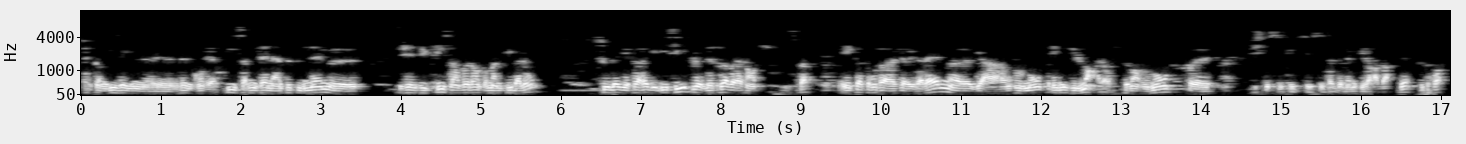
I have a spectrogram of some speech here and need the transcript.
Comme disait une euh, jeune convertie, ça me gêne un peu tout de même, euh, Jésus-Christ en volant comme un petit ballon, sous l'œil effaré des disciples, le soir de l'ascension, n'est-ce pas? Et quand on va à Jérusalem, euh, il y a, on vous montre les musulmans. Alors justement, on vous montre, euh, puisque c'est un domaine qui leur appartient, je crois,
